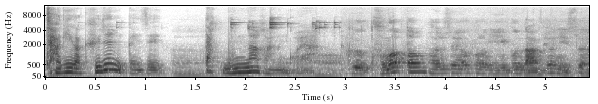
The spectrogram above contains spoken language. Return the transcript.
자기가 그러니까 이제 어, 딱못 나가는 거야. 어, 그 궁합도 한번 봐주세요. 그럼 이분 남편이 있어요.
